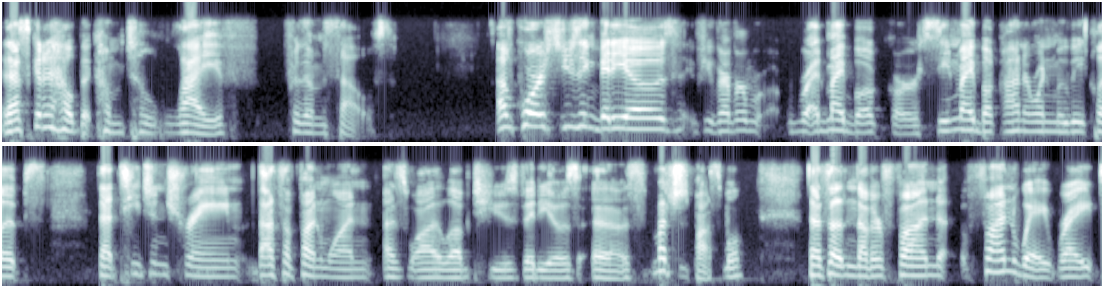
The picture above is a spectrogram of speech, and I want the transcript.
and that's going to help it come to life for themselves. Of course using videos if you've ever read my book or seen my book 101 movie clips that teach and train that's a fun one as well. I love to use videos as much as possible. That's another fun fun way right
